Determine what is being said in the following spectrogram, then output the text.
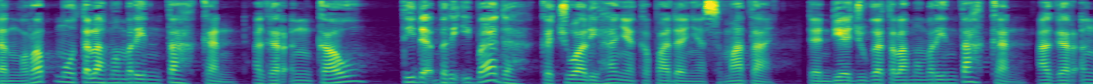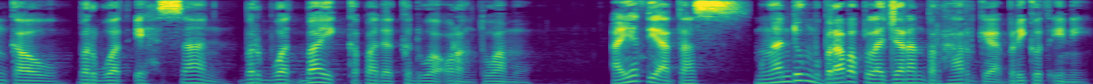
dan Rabbmu telah memerintahkan agar engkau tidak beribadah kecuali hanya kepadanya semata. Dan dia juga telah memerintahkan agar engkau berbuat ihsan, berbuat baik kepada kedua orang tuamu. Ayat di atas mengandung beberapa pelajaran berharga berikut ini.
